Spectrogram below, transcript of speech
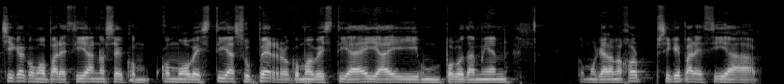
chica como parecía, no sé, como, vestía su perro, como vestía ella y un poco también, como que a lo mejor sí que parecía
